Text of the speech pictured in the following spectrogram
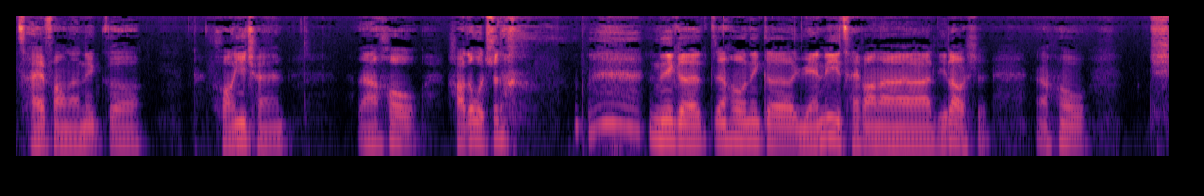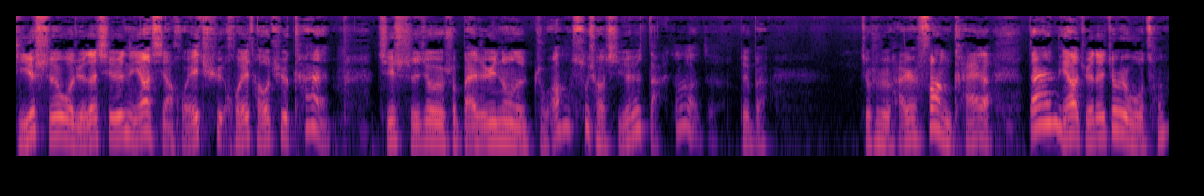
采访了那个黄奕晨，然后好的我知道，那个然后那个袁立采访了李老师，然后。其实我觉得，其实你要想回去回头去看，其实就是说白纸运动的主要诉求其实是达到了的，对吧？就是还是放开了。当然你要觉得，就是我从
